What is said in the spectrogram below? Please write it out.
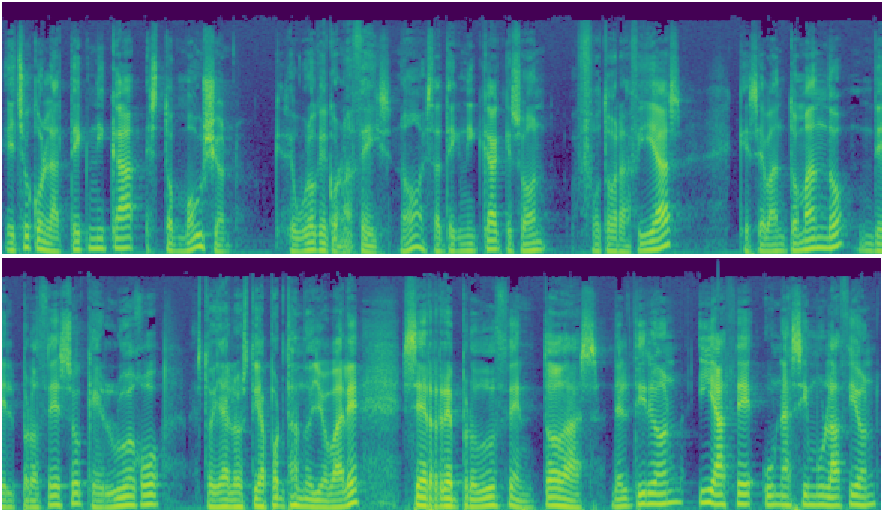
hecho con la técnica stop motion, que seguro que conocéis, ¿no? Esta técnica que son fotografías que se van tomando del proceso que luego, ya lo estoy aportando yo, ¿vale? Se reproducen todas del tirón y hace una simulación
